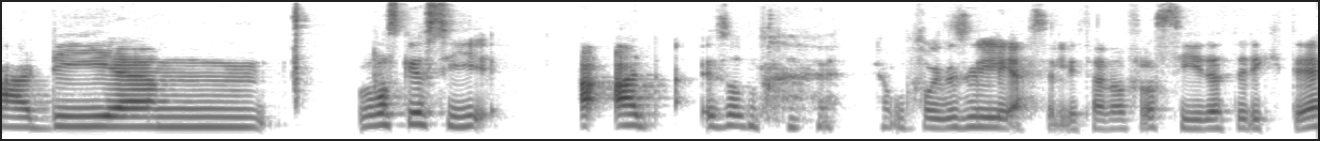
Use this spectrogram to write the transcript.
Er de eh, Hva skal jeg si er, sånn, Jeg må faktisk lese litt her nå for å si dette riktig.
